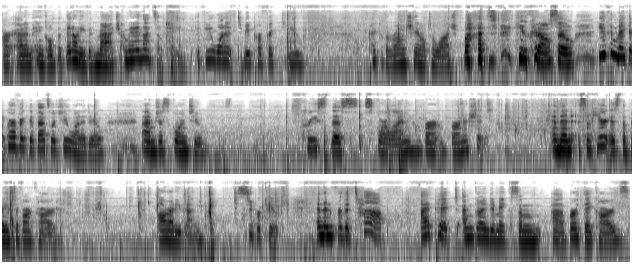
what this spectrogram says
are at an angle, but they don't even match. I mean, and that's okay. If you want it to be perfect, you picked the wrong channel to watch, but you can also, you can make it perfect if that's what you want to do. I'm just going to crease this score line, burn, burnish it. And then, so here is the base of our card. Already done. Super cute. And then for the top, I picked, I'm going to make some uh, birthday cards.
